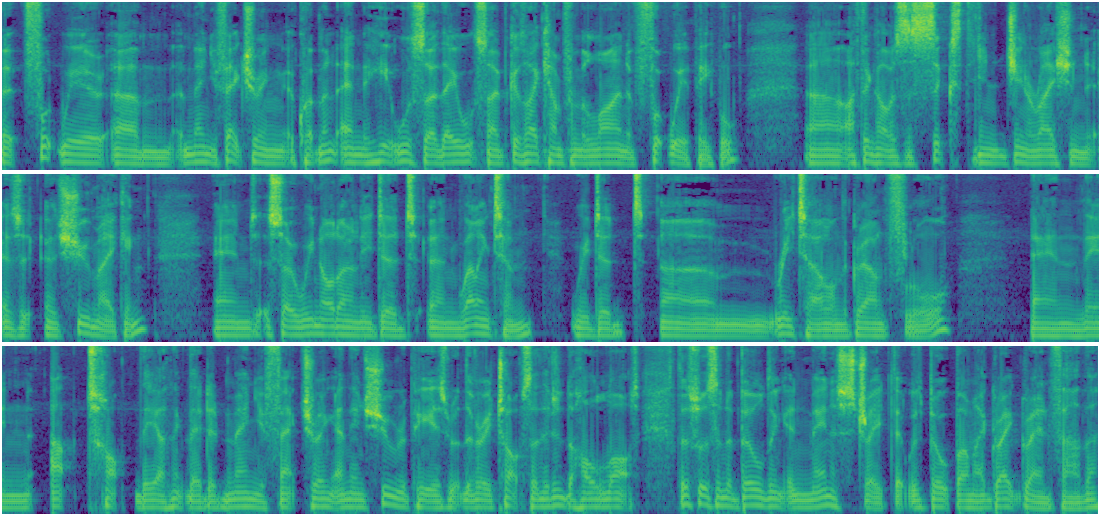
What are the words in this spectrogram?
uh, footwear um, manufacturing equipment, and he also they also because I come from a line of footwear people. Uh, I think I was the sixth generation as, as shoemaking, and so we not only did in Wellington, we did um, retail on the ground floor. And then up top there, I think they did manufacturing and then shoe repairs were at the very top. So they did the whole lot. This was in a building in Manners Street that was built by my great grandfather,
